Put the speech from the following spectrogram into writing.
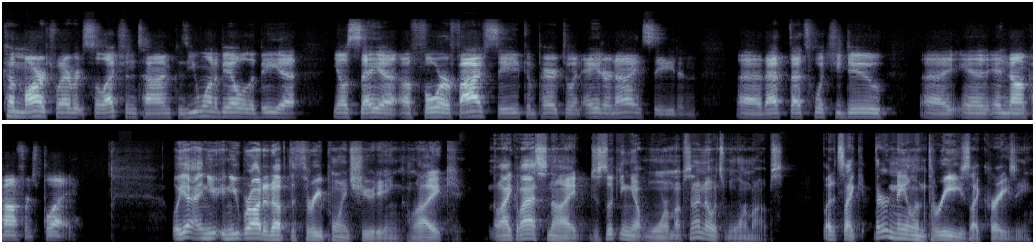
come March, whenever it's selection time, because you want to be able to be a you know, say a, a four or five seed compared to an eight or nine seed, and uh, that that's what you do uh, in in non conference play. Well, yeah, and you and you brought it up the three point shooting, like like last night, just looking at warm ups. And I know it's warm ups, but it's like they're nailing threes like crazy.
